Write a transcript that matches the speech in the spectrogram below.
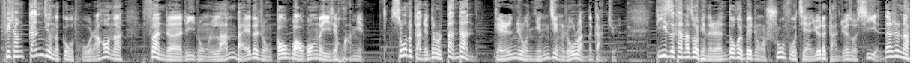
非常干净的构图，然后呢，泛着这一种蓝白的这种高曝光的一些画面，所有的感觉都是淡淡的，给人这种宁静柔软的感觉。第一次看他作品的人都会被这种舒服简约的感觉所吸引，但是呢，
